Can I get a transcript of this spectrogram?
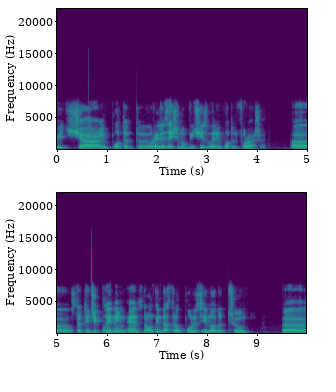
which are important, uh, realization of which is very important for Russia. strategic planning and strong industrial policy in order to uh,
